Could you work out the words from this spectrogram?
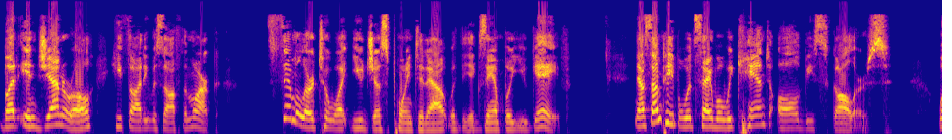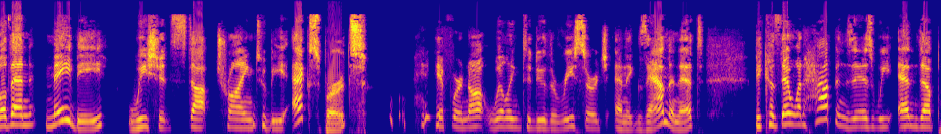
but in general, he thought he was off the mark. Similar to what you just pointed out with the example you gave. Now, some people would say, well, we can't all be scholars. Well, then maybe we should stop trying to be experts if we're not willing to do the research and examine it. Because then what happens is we end up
